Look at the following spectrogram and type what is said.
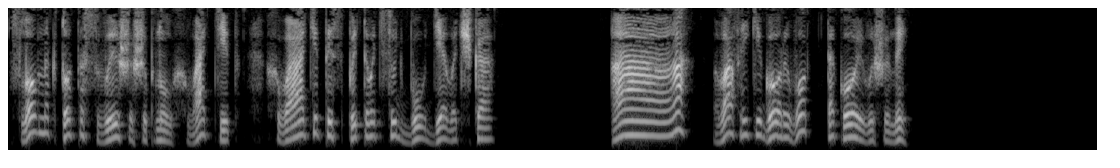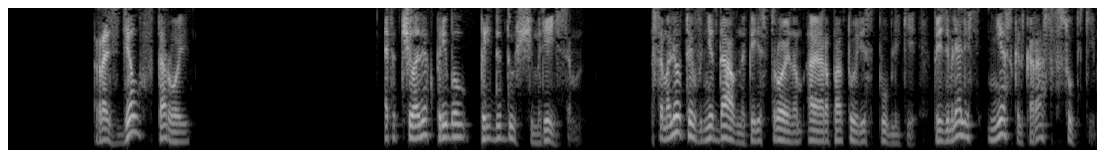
Словно кто-то свыше шепнул «Хватит! Хватит испытывать судьбу, девочка!» а, -а, -а в Африке горы вот такой вышины. Раздел второй. Этот человек прибыл предыдущим рейсом. Самолеты в недавно перестроенном аэропорту республики приземлялись несколько раз в сутки.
